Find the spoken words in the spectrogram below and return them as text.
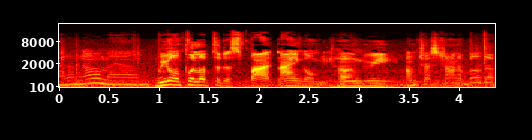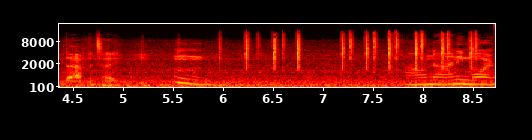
I don't know, man. we gonna pull up to the spot. And I ain't gonna be hungry. I'm just trying to build up the appetite. Hmm. I don't know. I need more.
